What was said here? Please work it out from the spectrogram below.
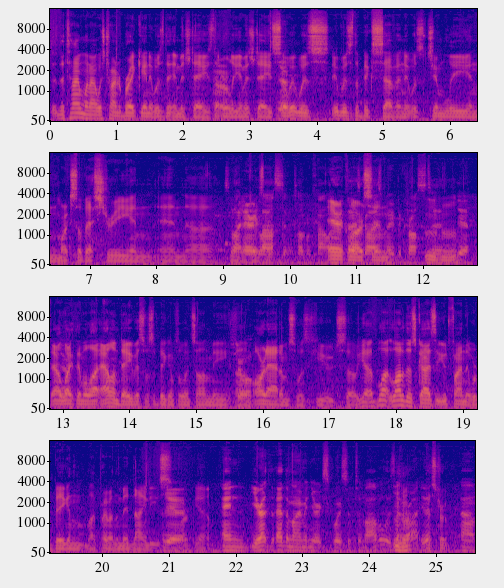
the, the time when I was trying to break in, it was the image days, the Mhm. early image days. So Yeah. it was it was the big seven. It was Jim Lee and Marc Silvestri and and uh, So like know, Erik Larsen, Todd McFarlane. Erik Larsen. moved across to. Mhm. Yeah. I yeah. like them a lot. Alan Davis was a big influence on me. Sure. Um, Art Adams was huge. So yeah, a lot, a lot of those guys that you'd find that were big in like, probably about the mid '90s. Yeah. were- yeah. And you're at the, at the moment you're exclusive to Marvel, is that Mhm, right? Yeah. That's true. Um,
